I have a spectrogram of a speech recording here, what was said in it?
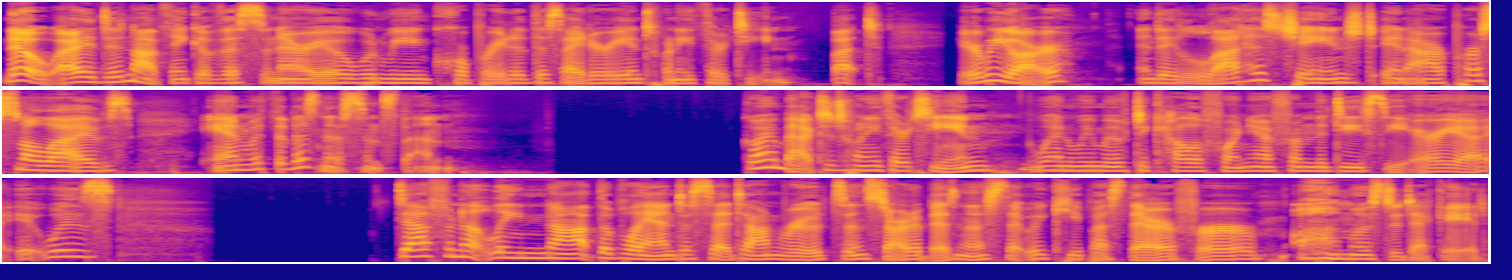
no, I did not think of this scenario when we incorporated the cidery in 2013. But here we are, and a lot has changed in our personal lives and with the business since then. Going back to 2013, when we moved to California from the DC area, it was definitely not the plan to set down roots and start a business that would keep us there for almost a decade.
